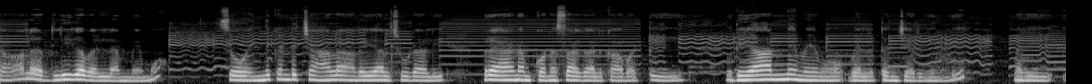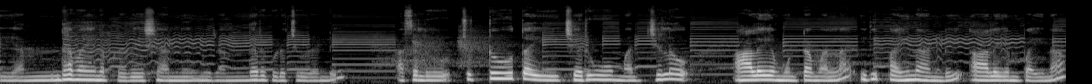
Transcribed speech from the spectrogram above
చాలా ఎర్లీగా వెళ్ళాం మేము. సో ఎందుకంటే చాలా ఆలయాలు చూడాలి ప్రయాణం కొనసాగాలి కాబట్టి ఉదయాన్నే మేము వెళ్ళటం జరిగింది. మరి ఈ అందమైన ప్రదేశాన్ని మీరందరూ కూడా చూడండి. అసలు చుట్టూత ఈ చెరువు మధ్యలో ఆలయం ఉండటం వల్ల ఇది పైన అండి ఆలయం పైన.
